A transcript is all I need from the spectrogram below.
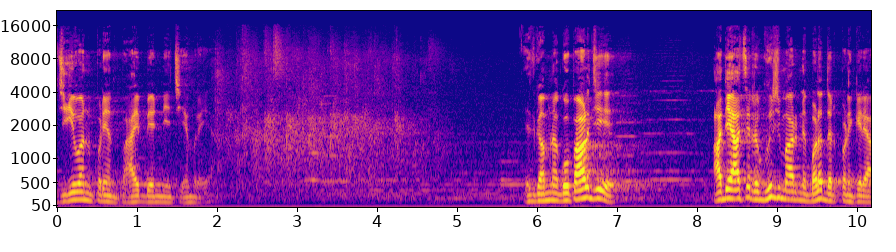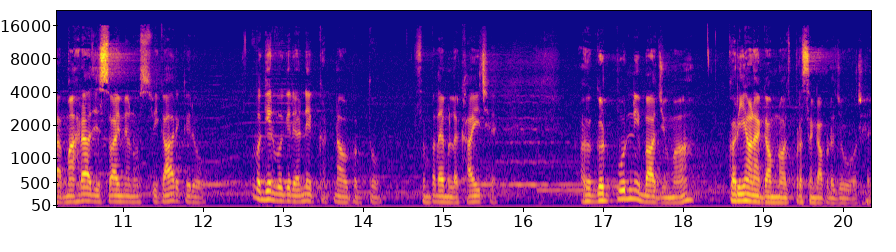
જીવન પર્યંત ભાઈ બહેનની જેમ રહ્યા. ગામના ગોપાળજીએ આદે આચાર્ય રઘુજ માર્ગને બળદ અર્પણ કર્યા. મહારાજે સ્વામીનો સ્વીકાર કર્યો. વગેરે વગેરે અનેક ઘટનાઓ ભક્તો સંપ્રદાયમાં લખાય છે. હવે ગઢપુરની બાજુમાં કરિયાણા ગામનો જ પ્રસંગ આપણે જોવો છે.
